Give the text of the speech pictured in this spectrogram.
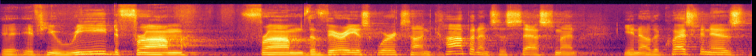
if you read from, from the various works on competence assessment, you know, the question is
